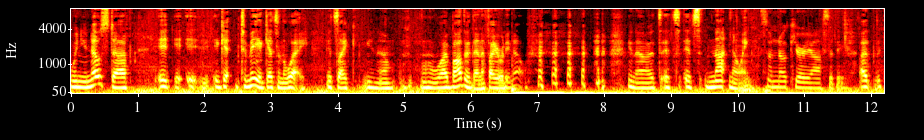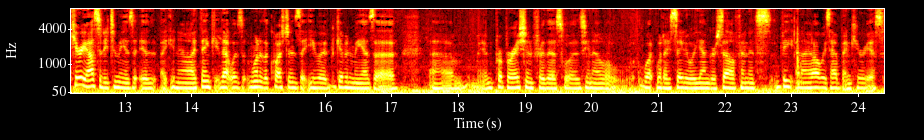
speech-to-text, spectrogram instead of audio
when you know stuff it, it, it, it get to me it gets in the way. It's like you know why bother then if I already know? You know it's it's it's not knowing. So no curiosity. Uh, curiosity to me is, is you know I think that was one of the questions that you had given me as a um, in preparation for this was you know what would I say to a younger self? And it's be and I always have been curious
